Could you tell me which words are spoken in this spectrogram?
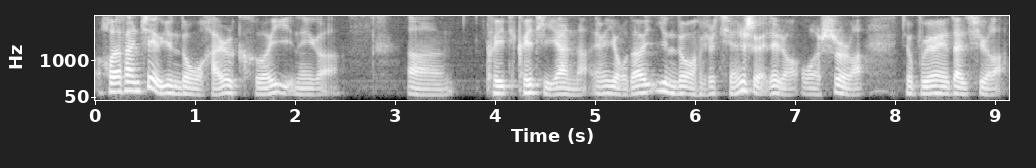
后来发现这个运动我还是可以那个，嗯。可以可以体验的，因为有的运动，比如潜水这种，我试了就不愿意再去了。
